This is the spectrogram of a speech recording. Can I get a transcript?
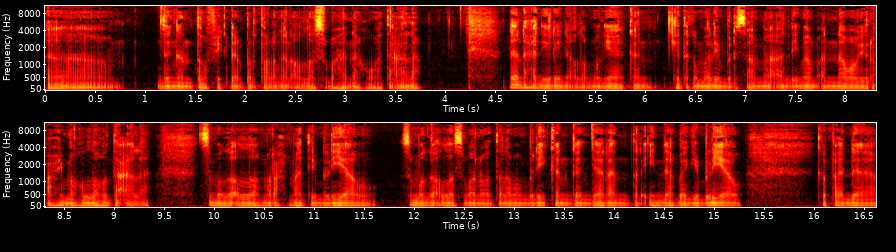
Uh, dengan taufik dan pertolongan Allah Subhanahu wa taala. Dan hadirin yang Allah muliakan, kita kembali bersama Al-Imam An-Nawawi rahimahullahu taala. Semoga Allah merahmati beliau, Semoga Allah SWT memberikan ganjaran terindah bagi beliau kepada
